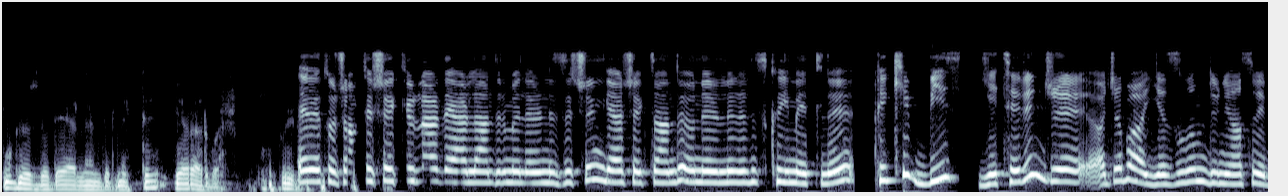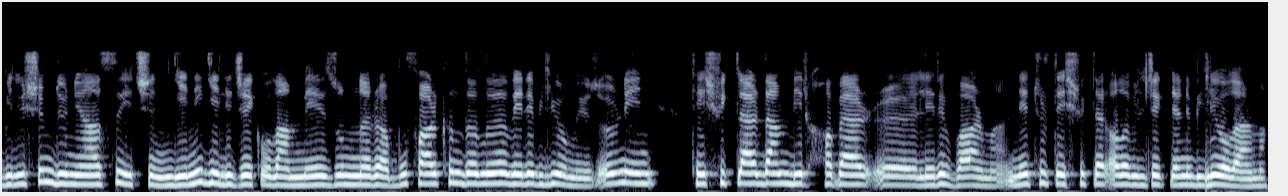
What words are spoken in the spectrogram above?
Bu gözle değerlendirmekte yarar var. Buyurun. Evet hocam teşekkürler değerlendirmeleriniz için. Gerçekten de önerileriniz kıymetli. Peki biz yeterince acaba yazılım dünyası ve bilişim dünyası için yeni gelecek olan mezunlara bu farkındalığı verebiliyor muyuz? Örneğin teşviklerden bir haberleri var mı? Ne tür teşvikler alabileceklerini biliyorlar mı?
